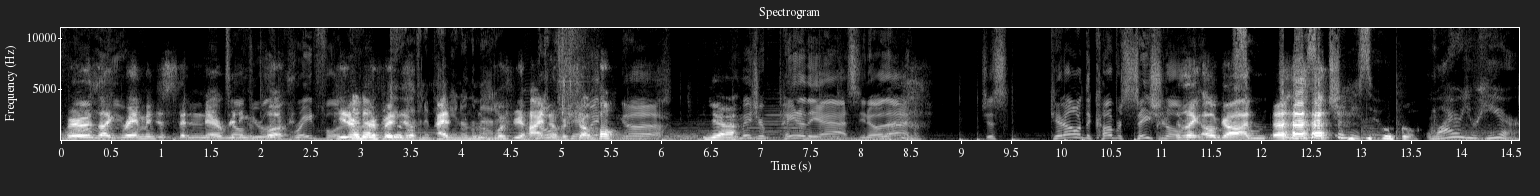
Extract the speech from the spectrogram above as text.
where it was like Raymond just sitting there Can't reading a you're really book. grateful Peter And Griffin just Have an had on the matter? was behind him No, with a shovel. Ugh. Yeah. You made your pain in the ass, you know that? Just get on with the conversation It's already. like, oh god. So, Mr. Shimizu, why are you here?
